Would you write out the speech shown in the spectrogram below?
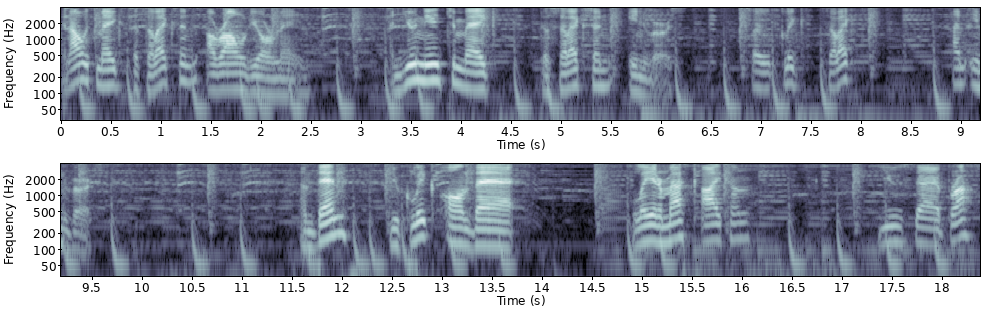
And now it makes a selection around your name. And you need to make the selection inverse. So you click select and inverse. And then you click on the layer mask icon use a brush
